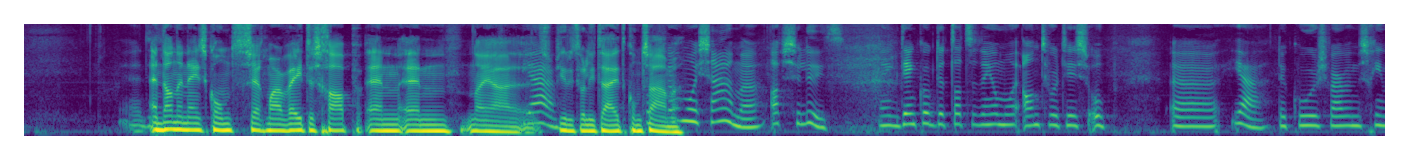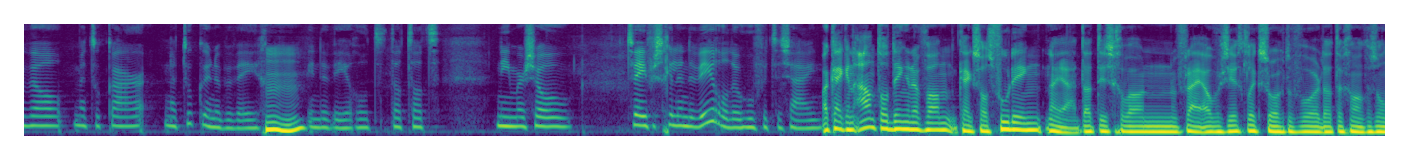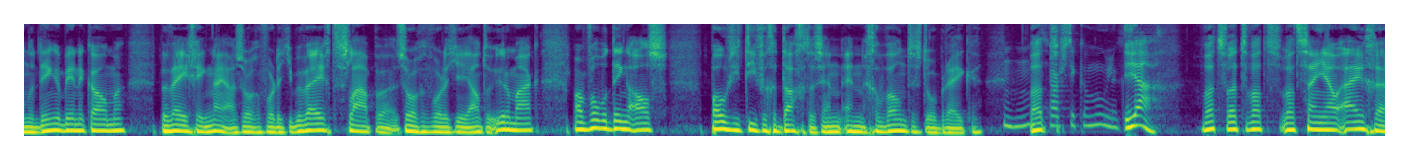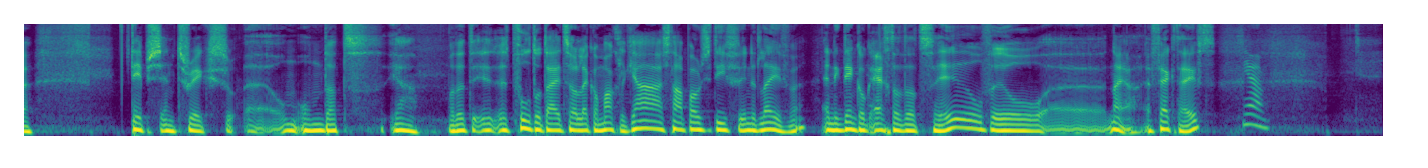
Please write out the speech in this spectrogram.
Eh, dus- En dan ineens komt zeg maar wetenschap en, en nou ja, Ja. spiritualiteit komt samen. wel mooi samen, absoluut. En ik denk ook dat dat een heel mooi antwoord is op eh, ja, de koers waar we misschien wel met elkaar naartoe kunnen bewegen Mhm. in de wereld. Dat dat niet meer zo twee verschillende werelden hoeven te zijn. Maar kijk, een aantal dingen daarvan, kijk, zoals voeding, nou ja, dat is gewoon vrij overzichtelijk. Zorg ervoor dat er gewoon gezonde dingen binnenkomen. Beweging, nou ja, zorg ervoor dat je beweegt. Slapen, zorg ervoor dat je je aantal uren maakt. Maar bijvoorbeeld dingen als positieve gedachten en, en gewoontes doorbreken. Mhm, dat Wat- is hartstikke moeilijk. Ja, wat, wat, wat, wat zijn jouw eigen tips en tricks eh, om, om dat, ja... Want het, het voelt altijd zo lekker makkelijk. Ja, sta positief in het leven. En ik denk ook echt dat dat heel veel eh, nou ja, effect heeft. Ja.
